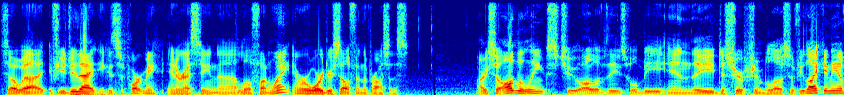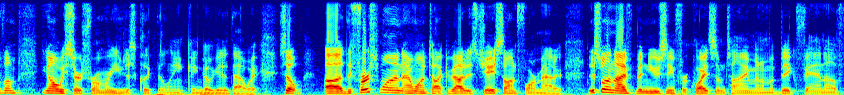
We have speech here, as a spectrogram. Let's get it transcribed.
So uh, if you do that, you can support me. Interesting, uh, little fun way, and reward yourself in the process. All right, so all the links to all of these will be in the description below. So if you like any of them, you can always search for them, or you can just click the link and go get it that way. So uh, the first one I want to talk about is JSON Formatter. This one I've been using for quite some time, and I'm a big fan of.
